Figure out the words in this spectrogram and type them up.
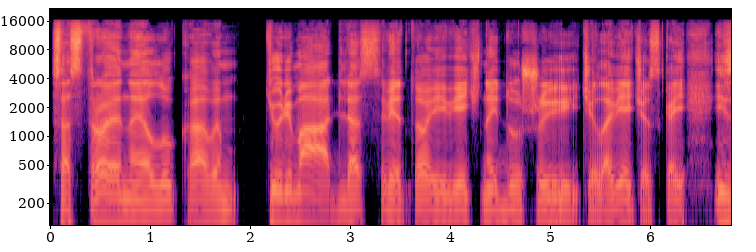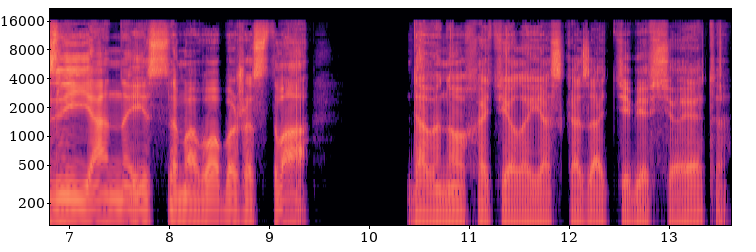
состроенная лукавым тюрьма для святой и вечной души человеческой, излиянная из самого божества. Давно хотела я сказать тебе все это,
